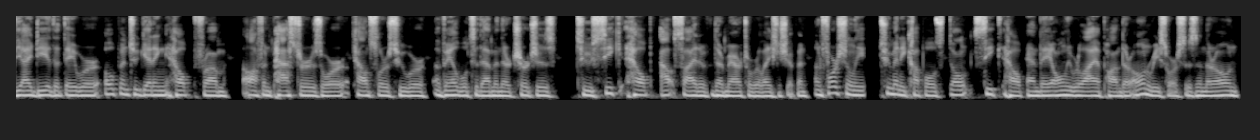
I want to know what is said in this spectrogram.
the idea that they were open to getting help from often pastors or counselors who were available to them in their churches to seek help outside of their marital relationship. And unfortunately, too many couples don't seek help and they only rely upon their own resources and their own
